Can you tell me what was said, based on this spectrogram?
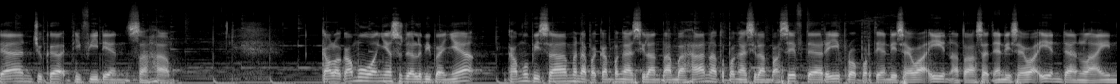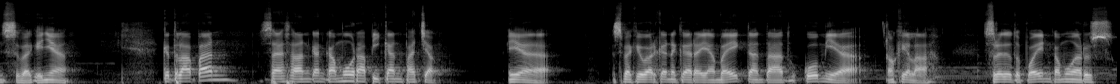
dan juga dividen saham. Kalau kamu uangnya sudah lebih banyak, kamu bisa mendapatkan penghasilan tambahan atau penghasilan pasif dari properti yang disewain atau aset yang disewain dan lain sebagainya. Kedelapan, saya sarankan kamu rapikan pajak. Ya, sebagai warga negara yang baik dan taat hukum ya oke okay lah. Straight to the point kamu harus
